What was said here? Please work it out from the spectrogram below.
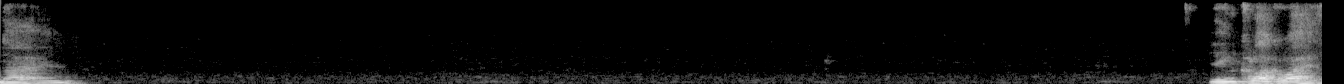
nine, in clockwise.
